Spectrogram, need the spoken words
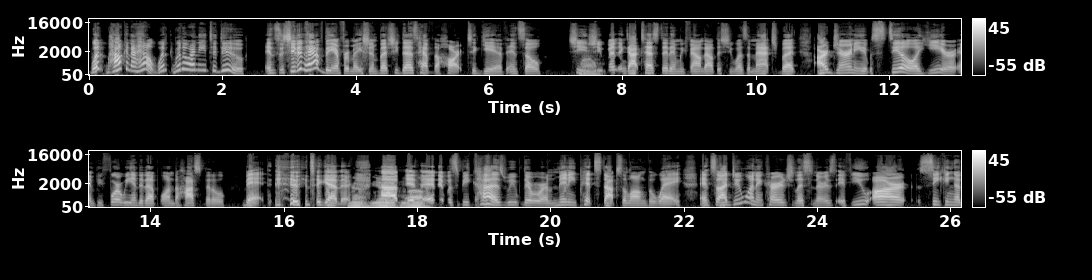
what, how can I help? What, what do I need to do?" And so she didn't have the information, but she does have the heart to give. And so she wow. she went and got tested and we found out that she was a match but our journey it was still a year and before we ended up on the hospital bed together. Yeah, yeah, um, wow. and, and, it was because we there were many pit stops along the way. And so I do want to encourage listeners if you are seeking a,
